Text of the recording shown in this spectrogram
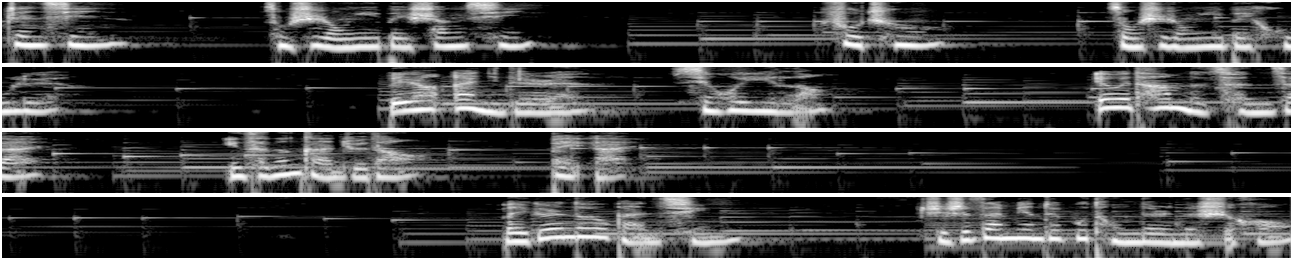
真心总是容易被伤心，付出总是容易被忽略。别让爱你的人心灰意冷，因为他们的存在，你才能感觉到被爱。每个人都有感情，只是在面对不同的人的时候，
